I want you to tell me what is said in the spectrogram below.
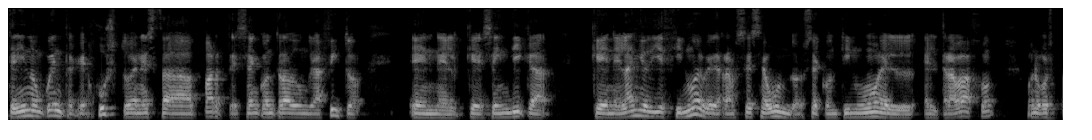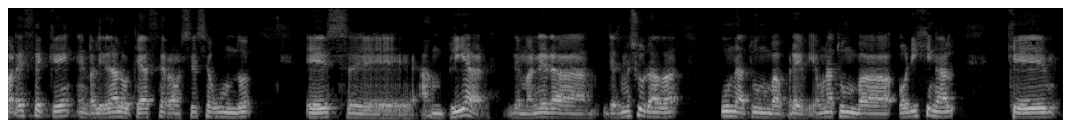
teniendo en cuenta que justo en esta parte se ha encontrado un grafito en el que se indica que en el año 19 de Ramsés II se continuó el, trabajo, bueno, pues parece que en realidad lo que hace Ramsés II es eh, ampliar de manera desmesurada una tumba previa, una tumba original que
